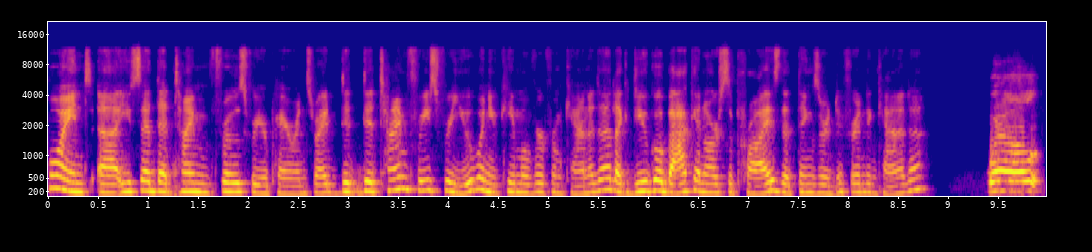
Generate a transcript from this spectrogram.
point, uh, you said that time froze for your parents, right? Did did time freeze for you when you came over from Canada? Like, do you go back and are surprised that things are different in Canada? Well,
